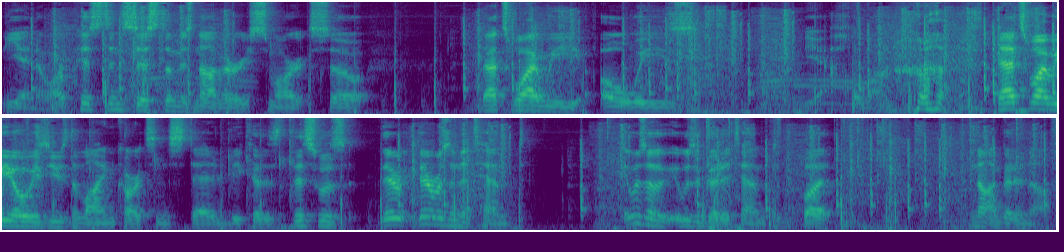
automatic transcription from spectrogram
Yeah, no, our piston system is not very smart, so that's why we always yeah, hold on. that's why we always use the minecarts instead because this was there there was an attempt it was a it was a good attempt, but not good enough.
